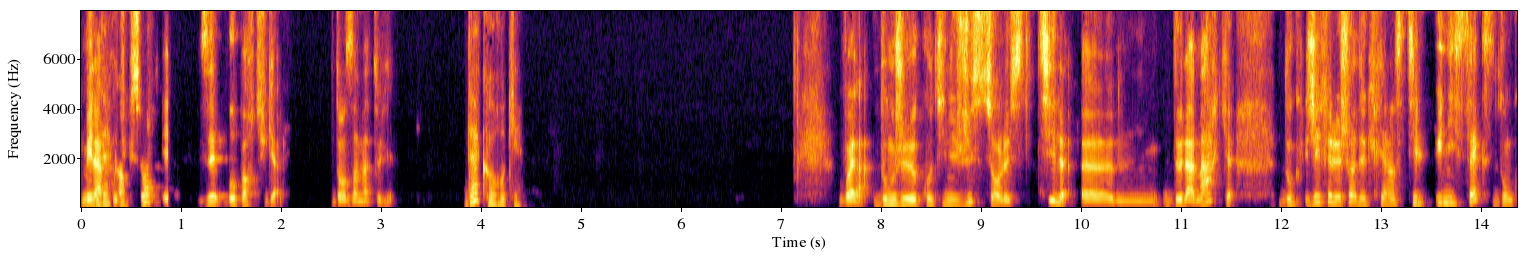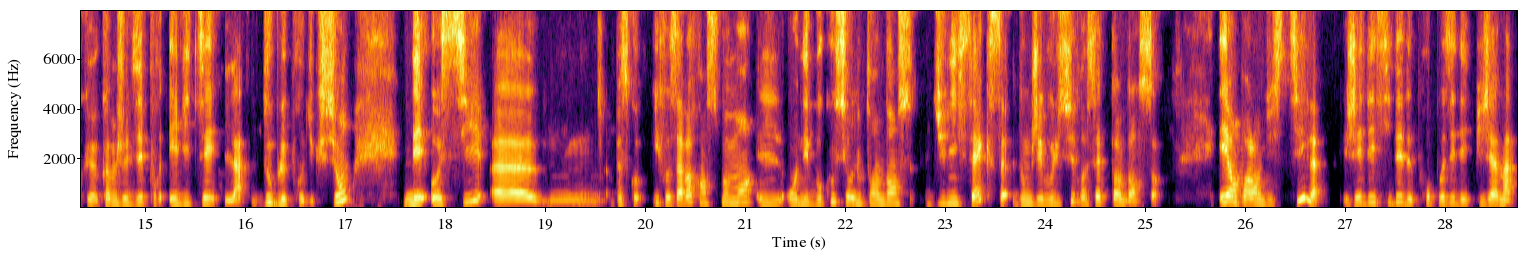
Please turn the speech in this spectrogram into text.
Mais la production est réalisée au Portugal, dans un atelier. d'accord, ok. Voilà, donc je continue juste sur le style euh, de la marque. Donc j'ai fait le choix de créer un style unisexe, donc euh, comme je disais, pour éviter la double production, mais aussi euh, parce qu'il faut savoir qu'en ce moment, on est beaucoup sur une tendance d'unisexe, donc j'ai voulu suivre cette tendance. Et en parlant du style, j'ai décidé de proposer des pyjamas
